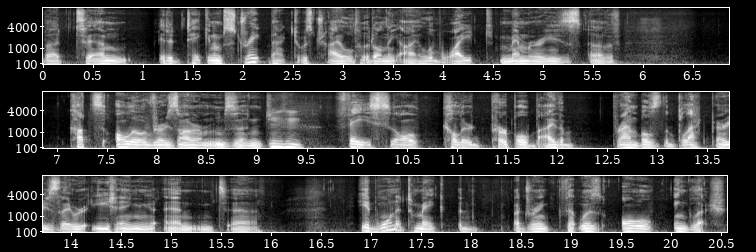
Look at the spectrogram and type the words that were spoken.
But um, it had taken him straight back to his childhood on the Isle of Wight, memories of cuts all over his arms and face all colored purple by the brambles, the blackberries they were eating. And uh, he had wanted to make a, a drink that was all English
